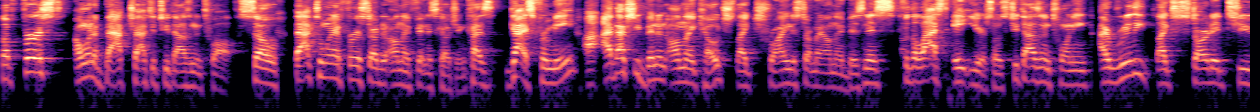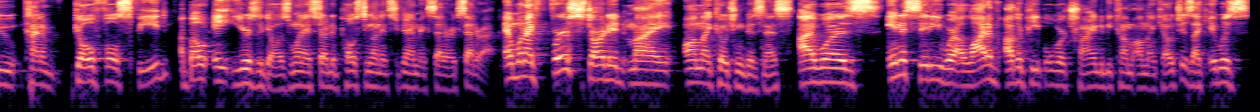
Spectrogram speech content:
But first, I want to backtrack to 2012. So, back to when I first started online fitness coaching. Because, guys, for me, I've actually been an online coach, like trying to start my online business for the last eight years. So, it's 2020. I really like started to kind of go full speed about eight years ago, is when I started posting on Instagram, et cetera, et cetera. And when I first started my online coaching business, I was in a city where a lot of other people were trying trying to become online coaches. Like it was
